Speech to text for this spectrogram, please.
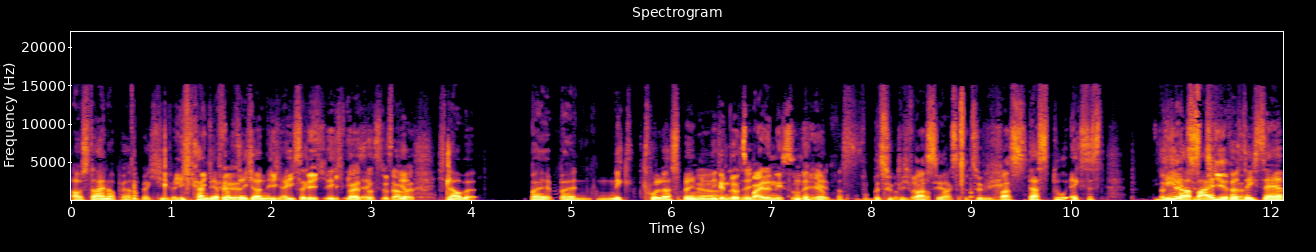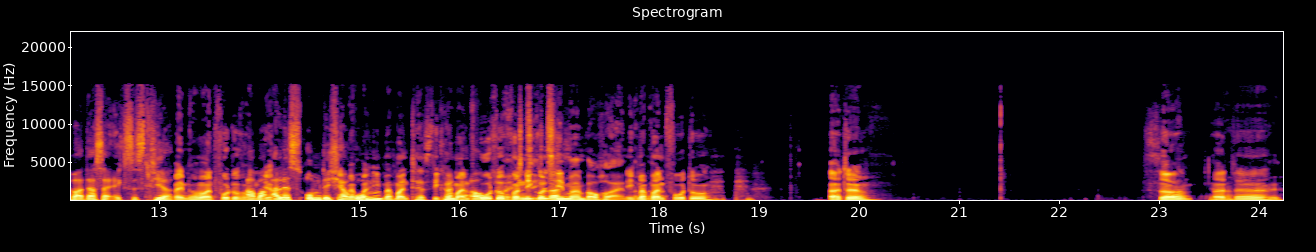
aus deiner Perspektive. Ich, Ich kann dir nicht, Phil. versichern, ich, Ich dich. Ich weiß, dass du da bist. Ich glaube, bei, bei Nikolas bin ich mir Ja. nicht Sind so wir uns beide nicht so sicher. Nee, das- Bezüglich das- was das- jetzt? Bezüglich was? Dass du existierst. Dass Jeder weiß für sich selber, dass er existiert. Ich mach mal ein Foto von Aber dir. alles um dich ich mach, herum. mal, ich mach mal einen Test, ich mach mal ein Foto von ich, ich Nikolas. zieh mal einen Bauch ein. Ich mach mal ein Foto. Warte. So, warte. okay.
